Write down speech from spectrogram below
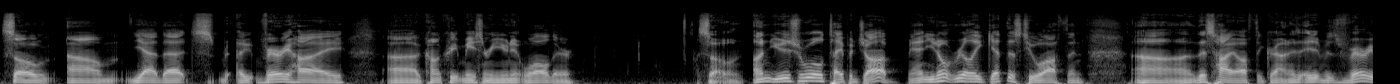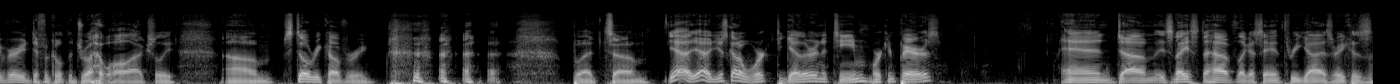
So um, yeah, that's a very high uh, concrete masonry unit wall there. So unusual type of job, man. You don't really get this too often, uh, this high off the ground. It, it, was very, very difficult to drywall. Actually, um, still recovering. But um, yeah, yeah, you just got to work together in a team, work in pairs. And um, it's nice to have, like I say, three guys, right? Because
